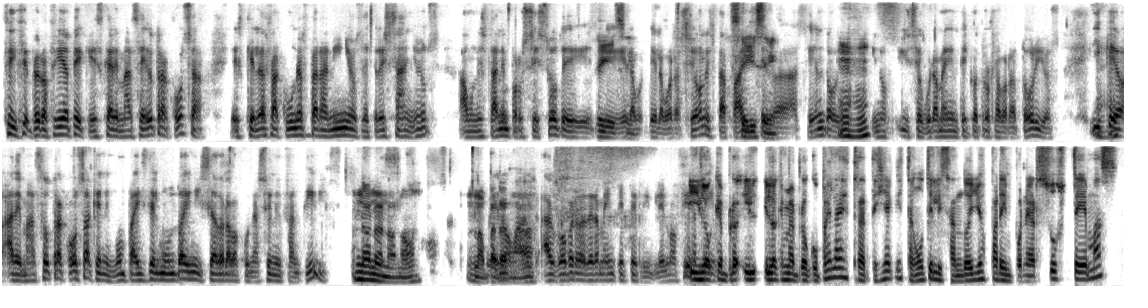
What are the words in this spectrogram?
Sí, pero fíjate que es que además hay otra cosa, es que las vacunas para niños de tres años aún están en proceso de, elaboración, está Pfizer haciendo y, seguramente que otros laboratorios. Y que además otra cosa, que ningún país del mundo ha iniciado la vacunación infantil. No, no, no, no, no para nada. Algo verdaderamente terrible. ¿no? y, lo que, y lo que me preocupa es la estrategia que están utilizando ellos para imponer sus temas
